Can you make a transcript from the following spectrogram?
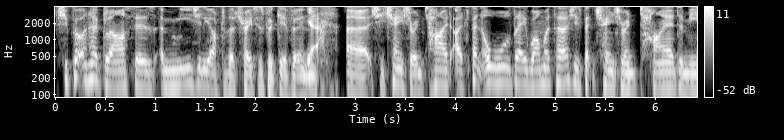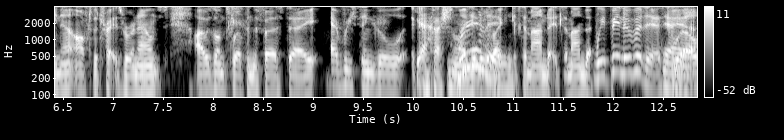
She put on her glasses immediately after the traitors were given. Yeah. Uh, she changed her entire. I'd spent all day one with her. She spent changed her entire demeanor after the traitors were announced. I was on tour from the first day. Every single Yeah. confessional I did was like, "It's Amanda. It's Amanda." We've been over this, Yeah, Will. yeah.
